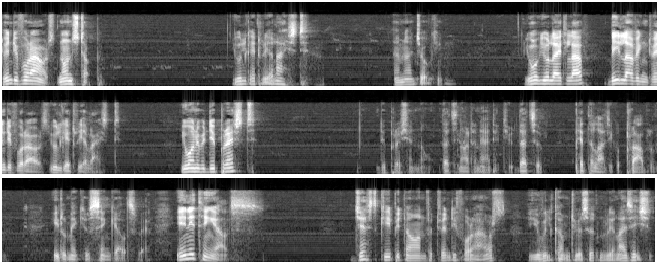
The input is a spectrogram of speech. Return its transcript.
twenty-four hours, non-stop. You will get realized. I'm not joking. You, you like love? Be loving twenty-four hours, you will get realized. You want to be depressed? Depression, no, that's not an attitude, that's a pathological problem. It'll make you sink elsewhere. Anything else, just keep it on for twenty-four hours, you will come to a certain realization.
